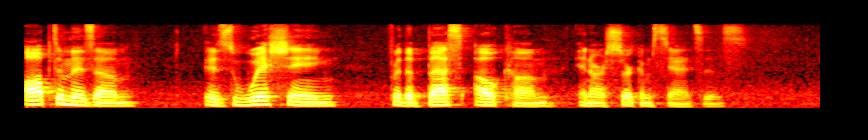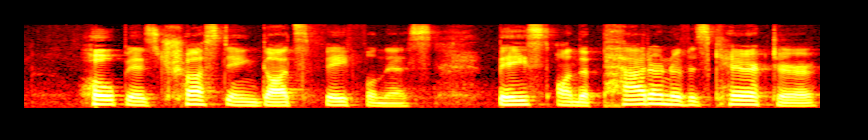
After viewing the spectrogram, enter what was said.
Optimism is wishing for the best outcome in our circumstances. Hope is trusting God's faithfulness based on the pattern of his character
